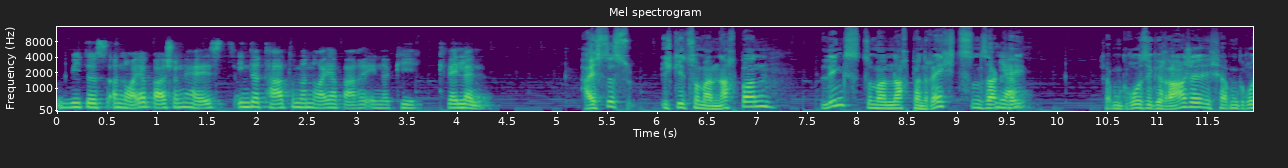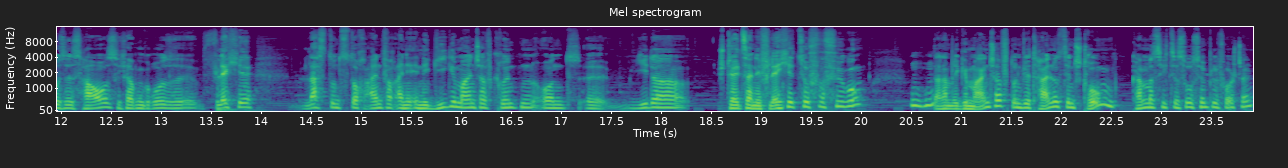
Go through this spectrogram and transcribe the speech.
wie das erneuerbar schon heißt, in der Tat um erneuerbare Energiequellen. Heißt das, ich gehe zu meinem Nachbarn links, zu meinem Nachbarn rechts und sage, ja. hey, ich habe eine große Garage, ich habe ein großes Haus, ich habe eine große Fläche. Lasst uns doch einfach eine Energiegemeinschaft gründen und äh, jeder stellt seine Fläche zur Verfügung. Mhm. Dann haben wir Gemeinschaft und wir teilen uns den Strom. Kann man sich das so simpel vorstellen?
